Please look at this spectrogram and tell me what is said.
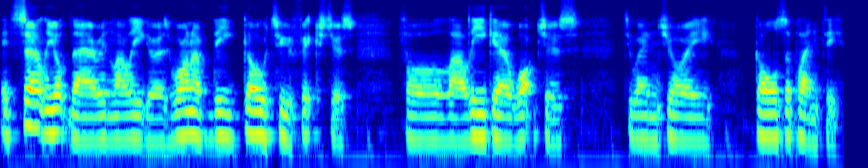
it's certainly up there in La Liga as one of the go-to fixtures for La Liga watchers to enjoy goals aplenty.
